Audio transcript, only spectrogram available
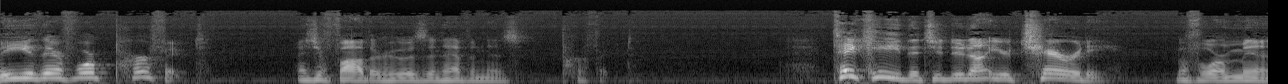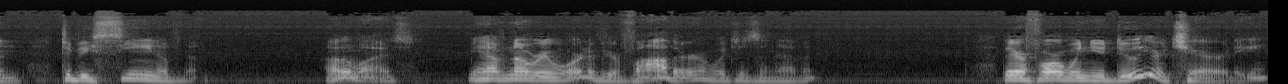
Be ye therefore perfect, as your Father who is in heaven is perfect. Take heed that you do not your charity before men to be seen of them. Otherwise, you have no reward of your Father which is in heaven. Therefore, when you do your charity,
